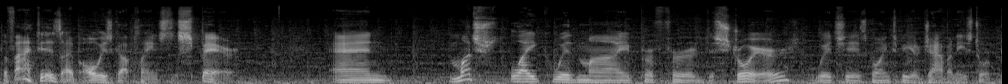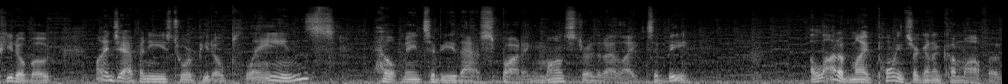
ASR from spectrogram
the fact is I've always got planes to spare. And much like with my preferred destroyer, which is going to be a Japanese torpedo boat, my Japanese torpedo planes help me to be that spotting monster that I like to be a lot of my points are going to come off of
